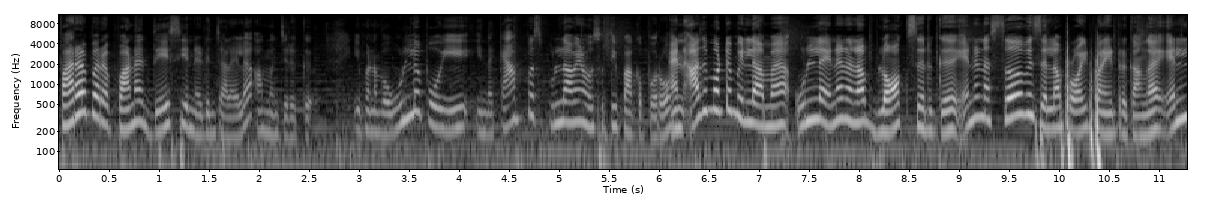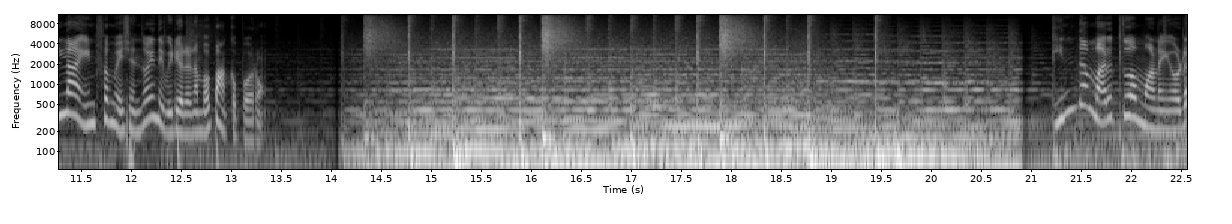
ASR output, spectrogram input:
பரபரப்பான தேசிய நெடுஞ்சாலையில் அமைஞ்சிருக்கு. இப்போ நம்ம உள்ளே போய் இந்த கேம்பஸ் ஃபுல்லாகவே நம்ம சுற்றி பார்க்க போகிறோம் அண்ட் அது மட்டும் இல்லாமல் உள்ள என்னென்னலாம் பிளாக்ஸ் இருக்குது என்னென்ன சர்வீஸ் எல்லாம் ப்ரொவைட் பண்ணிகிட்டு இருக்காங்க எல்லா இன்ஃபர்மேஷன்ஸும் இந்த வீடியோவில் நம்ம பார்க்க போகிறோம் மருத்துவமனையோட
